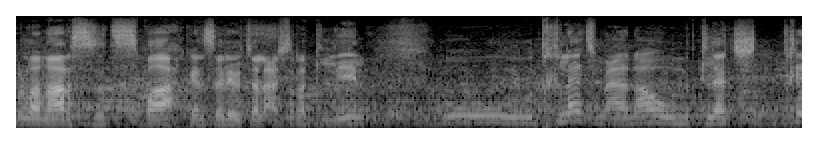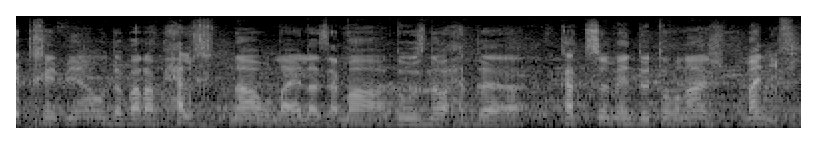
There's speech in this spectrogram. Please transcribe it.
كل نهار 6 الصباح كنساليو حتى 10 الليل. ودخلات معنا ومثلات très très bien ودابا راه بحال خدنا والله إلا زعما دوزنا واحد 4 semaines de tournage magnifiques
